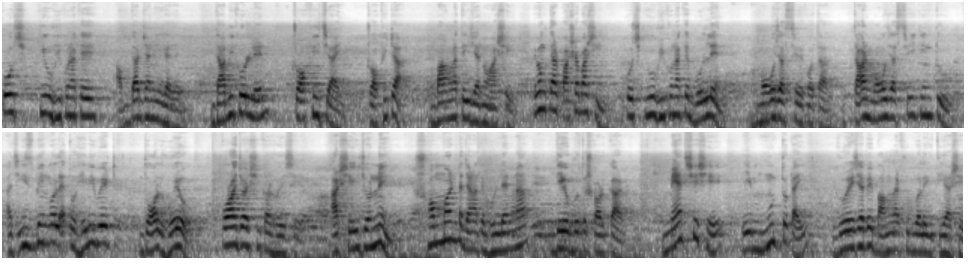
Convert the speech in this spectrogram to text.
কোচ কিউ ভিকোনাকে আবদার জানিয়ে গেলেন। দাবি করলেন, ট্রফি চাই। ট্রফিটা বাংলাতেই যেন আসে। এবং তার পাশাপাশি কোচ কিউ ভিকোনাকে বললেন মগজাস্ত্রের কথা। তার মগজাস্ত্রেই কিন্তু আজ ইস্ট বেঙ্গল এত হেভিওয়েট দল হয়েও পরাজয় শিকার হয়েছে। আর সেই জন্যেই সম্মানটা জানাতে ভুললেন না দেবব্রত সরকার। ম্যাচ শেষে এই মুহূর্তটাই রয়ে যাবে বাংলার ফুটবলের ইতিহাসে।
